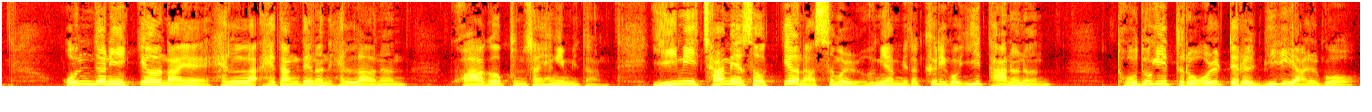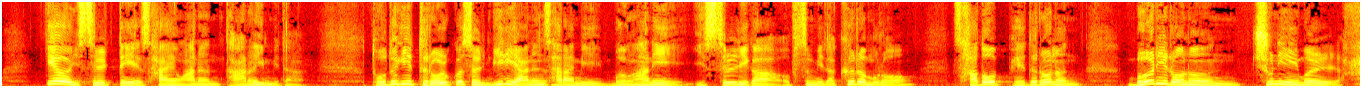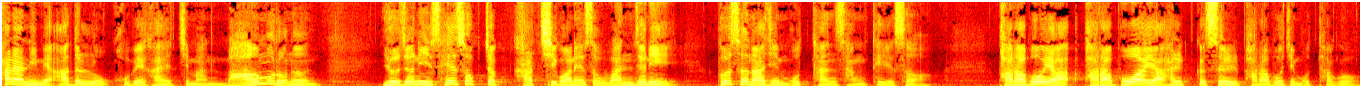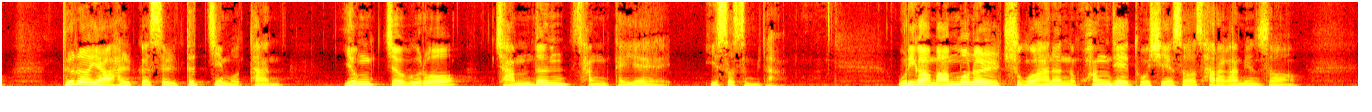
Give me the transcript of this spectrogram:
온전히 깨어나에 헬라, 해당되는 헬라어는 과거 분사형입니다. 이미 잠에서 깨어났음을 의미합니다. 그리고 이 단어는 도둑이 들어올 때를 미리 알고 깨어 있을 때에 사용하는 단어입니다. 도둑이 들어올 것을 미리 아는 사람이 멍하니 있을 리가 없습니다. 그러므로 사도 베드로는 머리로는 주님을 하나님의 아들로 고백하였지만 마음으로는 여전히 세속적 가치관에서 완전히 벗어나지 못한 상태에서 바라보야, 바라보아야 할 것을 바라보지 못하고 들어야 할 것을 듣지 못한 영적으로 잠든 상태에 있었습니다. 우리가 만문을 추구하는 황제 도시에서 살아가면서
